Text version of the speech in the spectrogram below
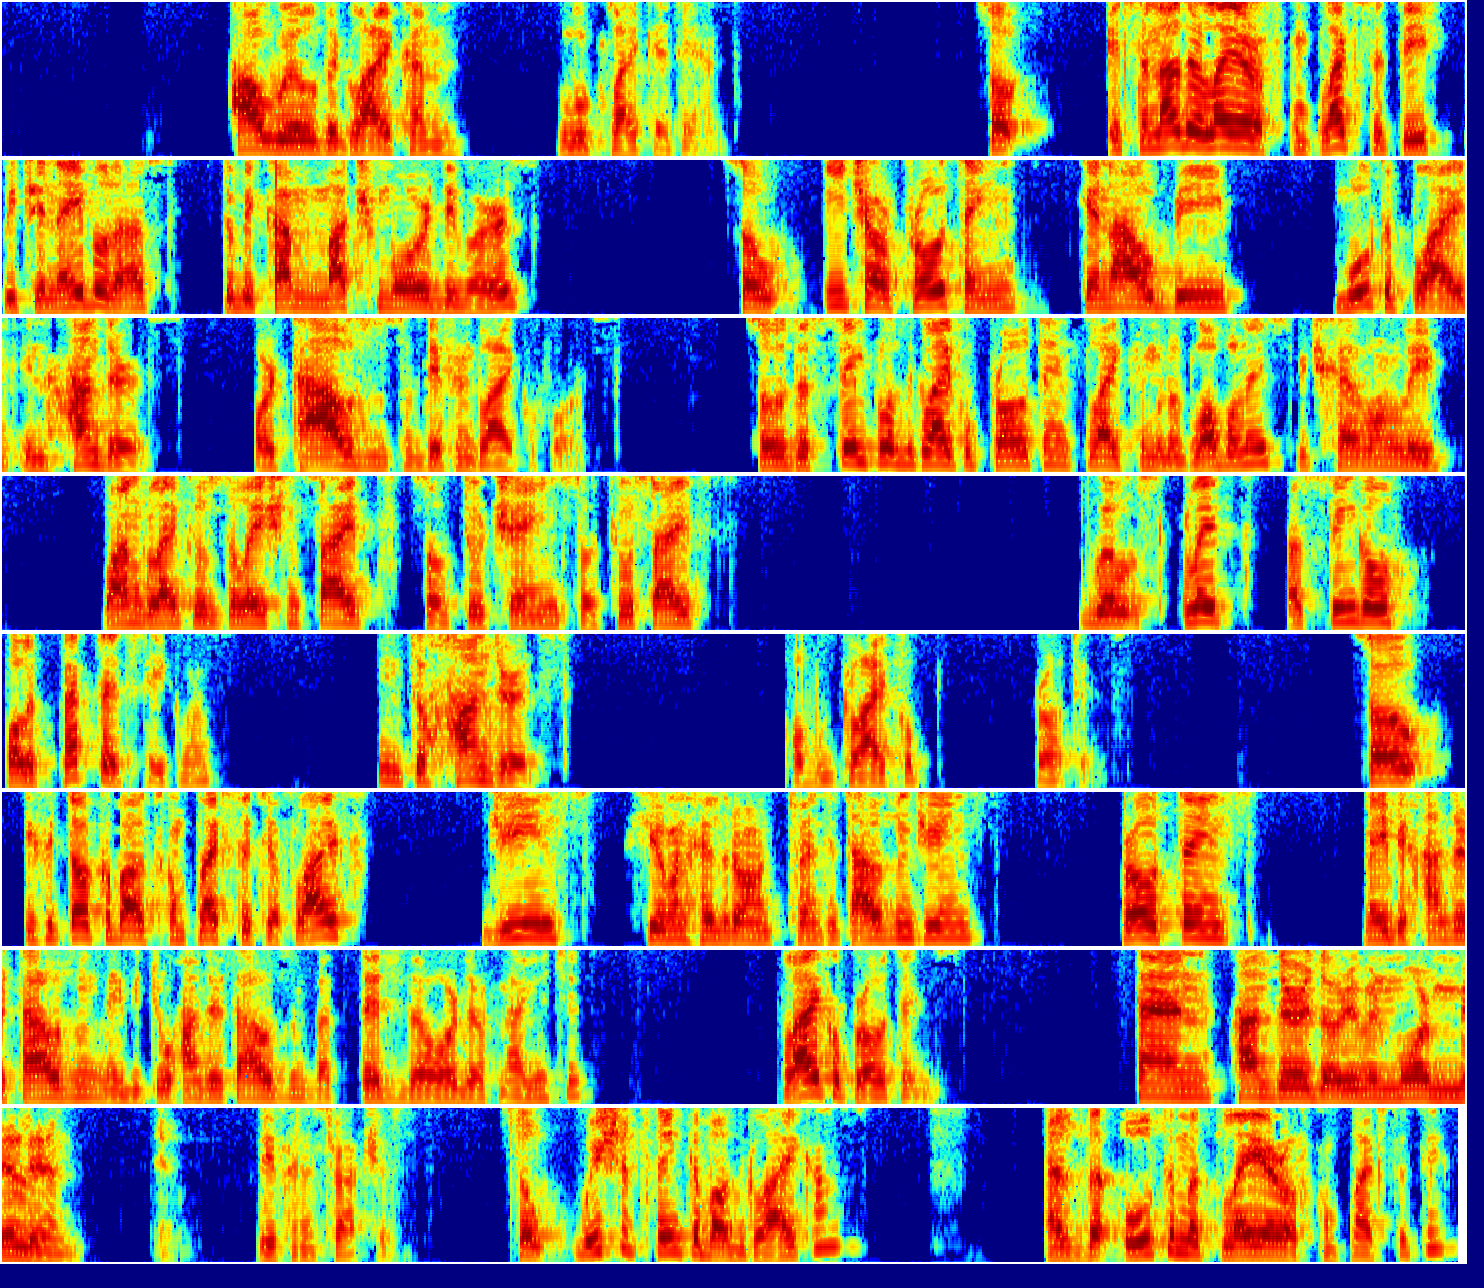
how will the glycan look like at the end. So it's another layer of complexity which enabled us to become much more diverse. So each our protein can now be multiplied in hundreds or thousands of different glycoforms. So the simplest glycoproteins like immunoglobulins, which have only one glycosylation site, so two chains, so two sites, will split a single polypeptide sequence into hundreds of glycoproteins. So if we talk about complexity of life, genes, human has around 20,000 genes, proteins, maybe 100,000, maybe 200,000, but that's the order of magnitude. Glycoproteins, 10, 100, or even more million yeah. different structures. So we should think about glycans as the ultimate layer of complexity,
